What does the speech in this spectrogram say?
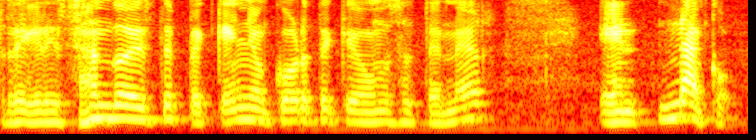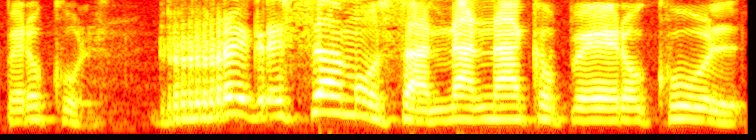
regresando a este pequeño corte que vamos a tener en Naco, pero cool. Regresamos a Nanaco, pero cool.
